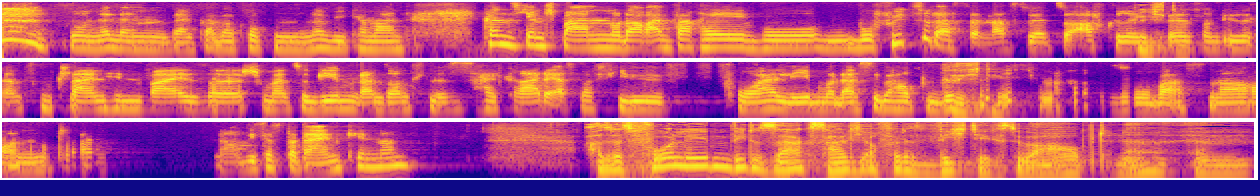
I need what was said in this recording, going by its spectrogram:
so, ne, dann, dann kann man gucken, ne, wie kann man, können sich entspannen oder auch einfach, hey, wo, wo fühlst du das denn, dass du jetzt so aufgeregt Richtig. bist und diese ganzen kleinen Hinweise schon mal zu geben. Und ansonsten ist es halt gerade erstmal viel Vorleben und das überhaupt wissen, ich mache sowas, ne, und Genau. Wie ist das bei deinen Kindern? Also das Vorleben, wie du sagst, halte ich auch für das Wichtigste überhaupt. Ne? Ähm,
